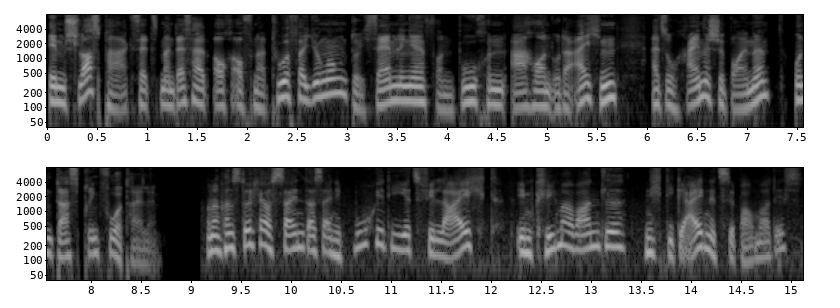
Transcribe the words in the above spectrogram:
Im Schlosspark setzt man deshalb auch auf Naturverjüngung durch Sämlinge von Buchen, Ahorn oder Eichen, also heimische Bäume, und das bringt Vorteile. Und dann kann es durchaus sein, dass eine Buche, die jetzt vielleicht im Klimawandel nicht die geeignetste Baumart ist,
